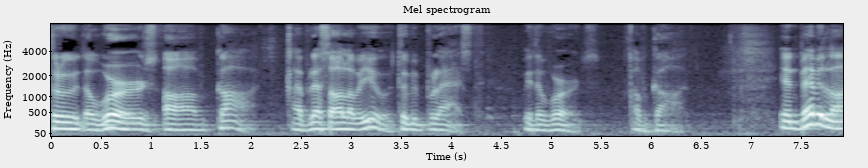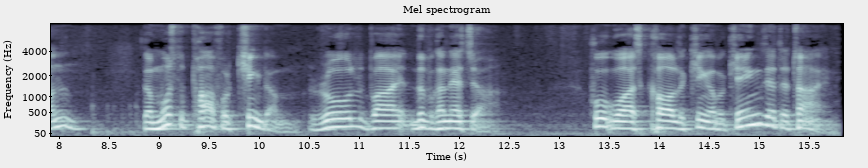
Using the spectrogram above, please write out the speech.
through the words of God. I bless all of you to be blessed with the words of God. In Babylon, the most powerful kingdom ruled by Nebuchadnezzar, who was called the King of Kings at the time,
